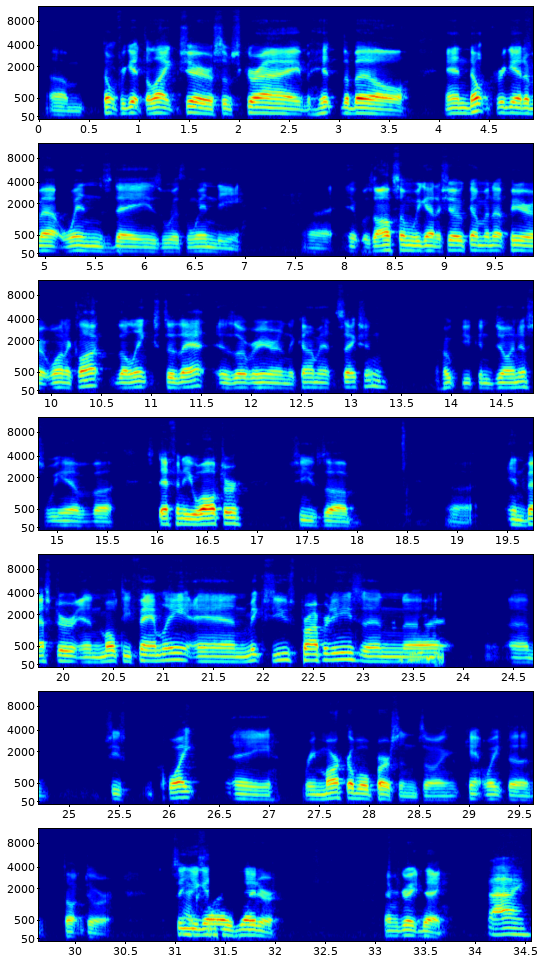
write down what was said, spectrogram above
Um, don't forget to like, share, subscribe, hit the bell, and don't forget about Wednesdays with Wendy. Uh, it was awesome. We got a show coming up here at one o'clock. The links to that is over here in the comment section. I hope you can join us. We have uh, Stephanie Walter. She's a uh, investor in multifamily and mixed use properties, and uh, uh, she's quite a remarkable person. So I can't wait to talk to her. See you guys later. Have a great day. Bye.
